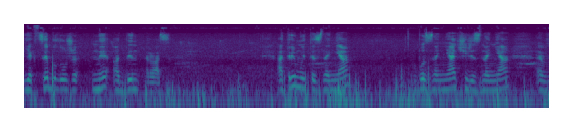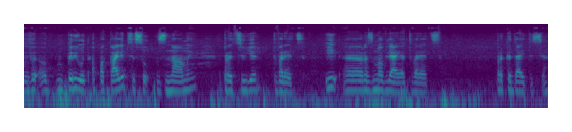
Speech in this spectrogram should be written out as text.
як це було вже не один раз. Отримуйте знання, бо знання через знання в е, період апокаліпсису з нами працює творець і е, розмовляє творець. Прокидайтеся.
